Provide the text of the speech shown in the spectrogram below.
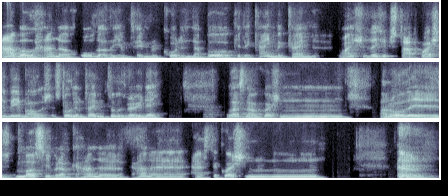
Aval Hanoch, all the other Yom recorded in that book, why should they stop? Why should they be abolished? It's still Yom Tovim until this very day. Well, that's now a question on all this. Mostly, but Rav Kahana, Rav Kahana asked the question.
